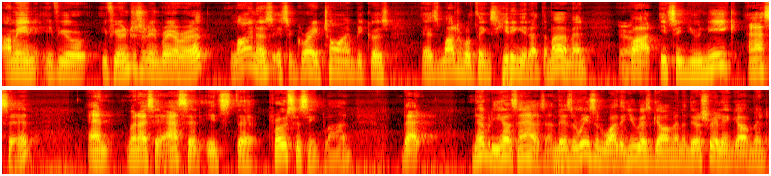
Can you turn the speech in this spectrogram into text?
I mean, if you're if you're interested in rare earth, Lynas, it's a great time because there's multiple things hitting it at the moment. Yeah. But it's a unique asset, and when I say asset, it's the processing plant that nobody else has. And there's a reason why the U.S. government and the Australian government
